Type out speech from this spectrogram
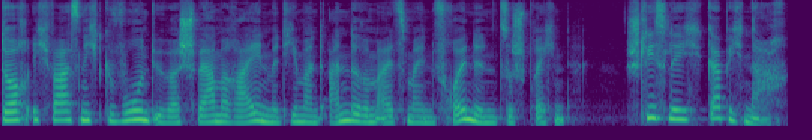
Doch ich war es nicht gewohnt, über Schwärmereien mit jemand anderem als meinen Freundinnen zu sprechen. Schließlich gab ich nach.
